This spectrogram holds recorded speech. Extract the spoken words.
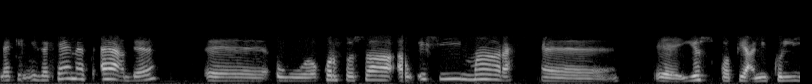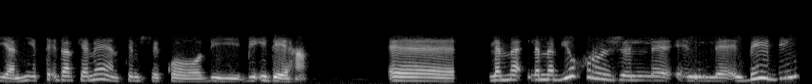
لكن إذا كانت قاعدة آه وقرفصاء أو شيء ما راح آه، آه، يسقط يعني كليا. هي بتقدر كمان تمسكه بإيديها. آه، لما لما بيخرج البيبي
